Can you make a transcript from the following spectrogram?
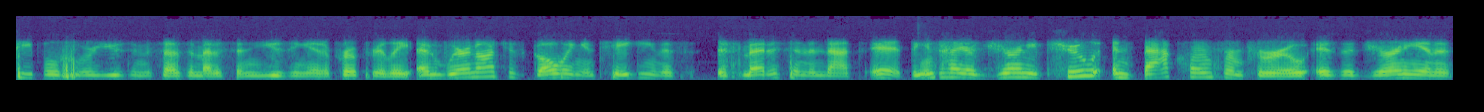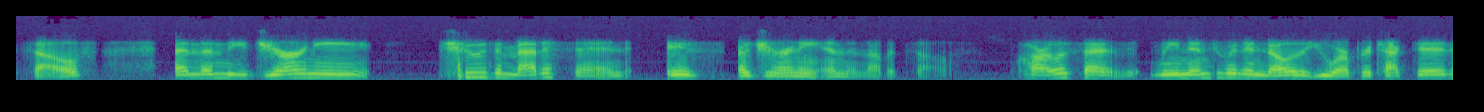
people who are using this as a medicine using it appropriately. And we're not just going and taking this, this medicine and that's it. The entire journey to and back home from Peru is a journey in itself. And then the journey to the medicine is a journey in and of itself. Carla said, lean into it and know that you are protected,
